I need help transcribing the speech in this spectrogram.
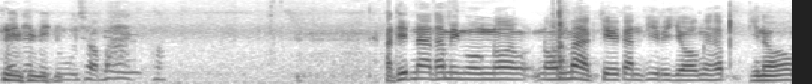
ไม่ได้ไปดูชาวบ้านเขาอาทิตย์หน้าถ้าไม่งวงนอนนอนมากเจอกันที่ระยองนะครับ พี่น้อง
